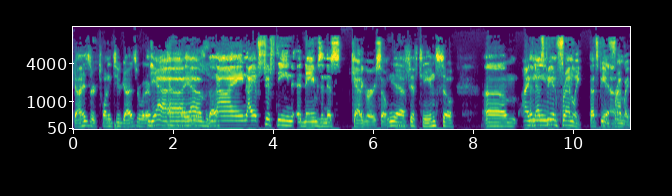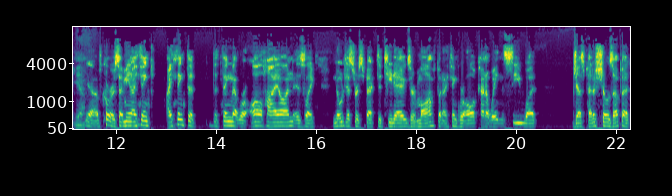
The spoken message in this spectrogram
guys or 22 guys or whatever. Yeah, uh, I have nine. I have fifteen uh, names in this category. So, Yeah, 15. So, um, I and mean, that's being friendly. That's being Yeah. friendly. Yeah. yeah, of course. I mean, I think I think that the thing that we're all high on is like no disrespect to T Dags or Moth, but I think we're all kind of waiting to see what Jess Pettis shows up at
